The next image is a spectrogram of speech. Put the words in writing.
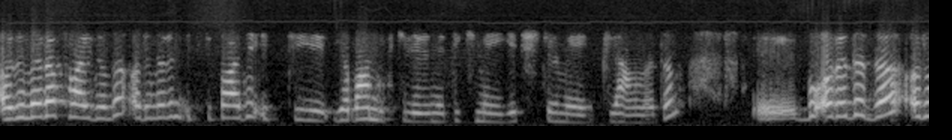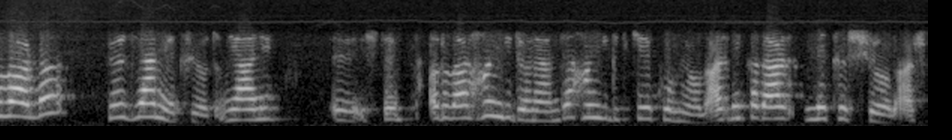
arılara faydalı, arıların istifade ettiği yaban bitkilerini dikmeyi, yetiştirmeyi planladım. E, bu arada da arılarla gözlem yapıyordum. Yani işte arılar hangi dönemde hangi bitkiye konuyorlar, ne kadar ne taşıyorlar,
